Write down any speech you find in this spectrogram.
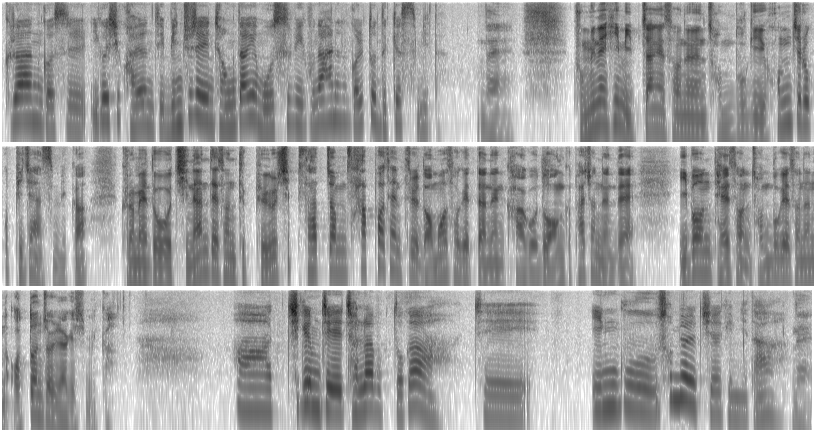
그러한 것을 이것이 과연 이제 민주적인 정당의 모습이구나 하는 걸 또 느꼈습니다. 네. 국민의힘 입장에서는 전북이 험지로 꼽히지 않습니까? 그럼에도 지난 대선 득표율 14.4%를 넘어서겠다는 각오도 언급하셨는데 이번 대선 전북에서는 어떤 전략이십니까? 아, 지금 이제 전라북도가 이제 인구 소멸 지역입니다. 네.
